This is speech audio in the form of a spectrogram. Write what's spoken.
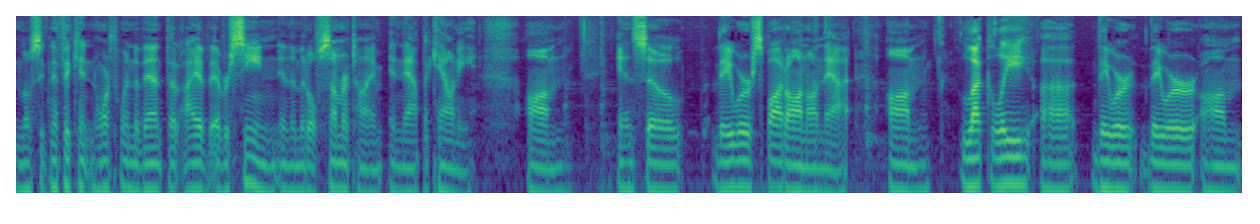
Most significant north wind event that I have ever seen in the middle of summertime in Napa County, um, and so they were spot on on that. Um, luckily, uh, they were they were um,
